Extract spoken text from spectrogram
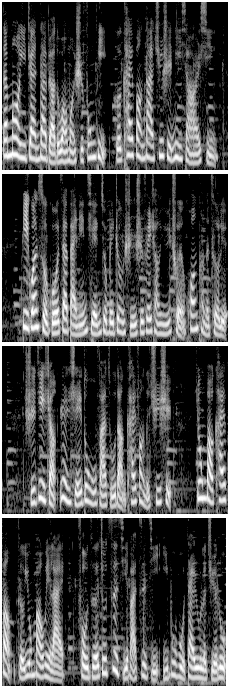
但贸易战代表的往往是封闭和开放大趋势逆向而行。闭关锁国在百年前就被证实是非常愚蠢荒唐的策略。实际上，任谁都无法阻挡开放的趋势。拥抱开放，则拥抱未来；否则，就自己把自己一步步带入了绝路。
